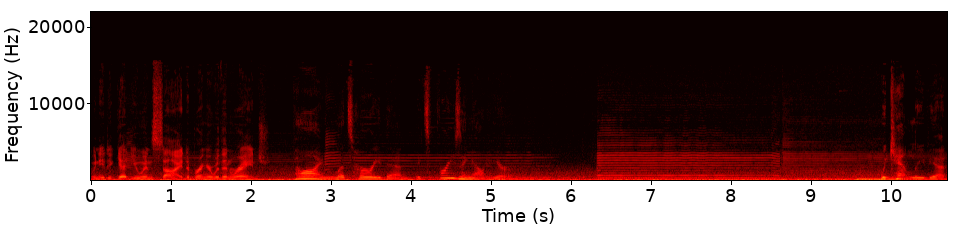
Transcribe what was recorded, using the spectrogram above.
We need to get you inside to bring her within range. Fine, let's hurry then. It's freezing out here. We can't leave yet.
